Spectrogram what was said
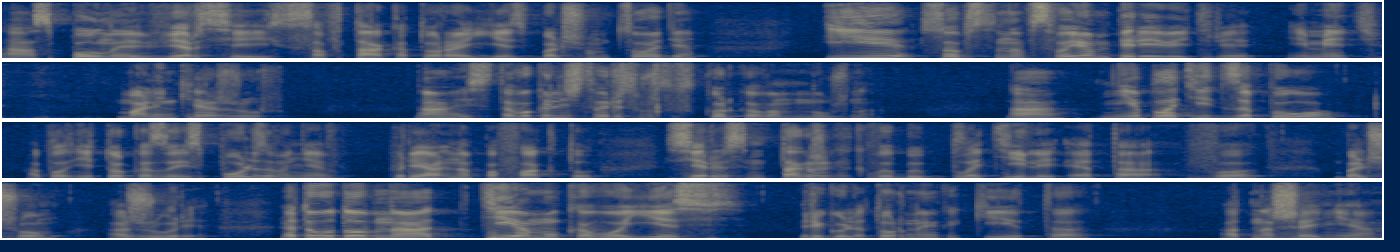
да, с полной версией софта, которая есть в большом ЦОДе, и, собственно, в своем периметре иметь маленький Azure да, из того количества ресурсов, сколько вам нужно. Да, не платить за ПО, а платить только за использование реально по факту сервисами, так же, как вы бы платили это в большом Azure. Это удобно тем, у кого есть регуляторные какие-то отношения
